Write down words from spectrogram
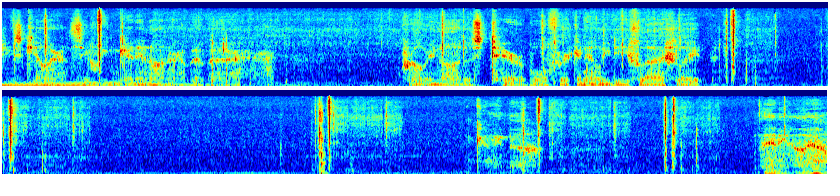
She's killer. Let's see if we can get in on her a bit better. As terrible freaking LED flashlight. Kinda. Anyhow, yeah.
